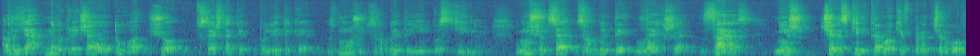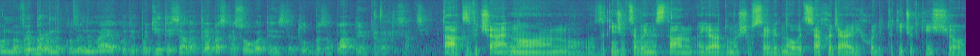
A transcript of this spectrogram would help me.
Але я не виключаю того, що все ж таки політики зможуть зробити її постійною. Тому що це зробити легше зараз, ніж через кілька років перед черговими виборами, коли немає куди подітися, але треба скасовувати інститут безоплатної приватизації. Так, звичайно, ну, закінчиться воєнний стан. Я думаю, що все відновиться. Хоча і ходять такі чутки, що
